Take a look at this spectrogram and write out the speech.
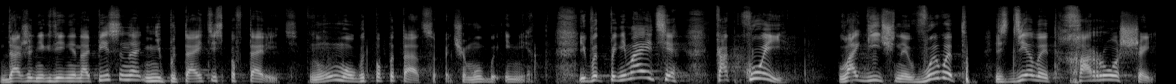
Даже нигде не написано, не пытайтесь повторить. Ну, могут попытаться, почему бы и нет. И вот понимаете, какой логичный вывод сделает хороший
